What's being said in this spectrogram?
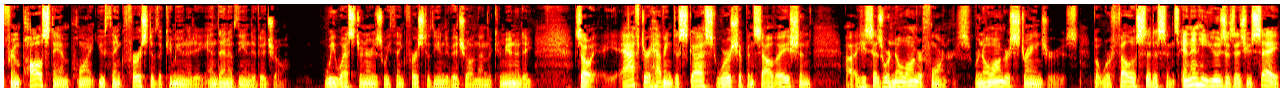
from Paul's standpoint, you think first of the community and then of the individual. We Westerners, we think first of the individual and then the community. So after having discussed worship and salvation, uh, he says we're no longer foreigners, we're no longer strangers, but we're fellow citizens. And then he uses, as you say,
